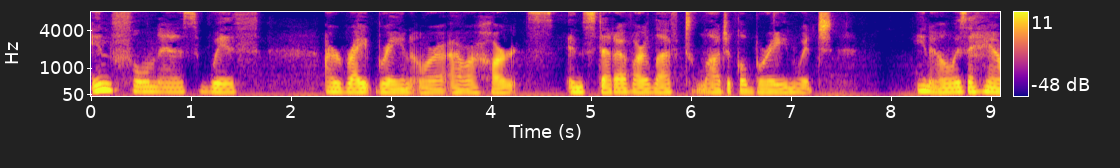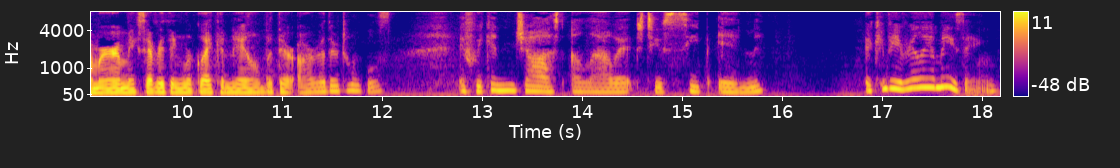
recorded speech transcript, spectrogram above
in fullness with our right brain or our hearts instead of our left logical brain, which, you know, is a hammer and makes everything look like a nail, but there are other tools. If we can just allow it to seep in, it can be really amazing.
